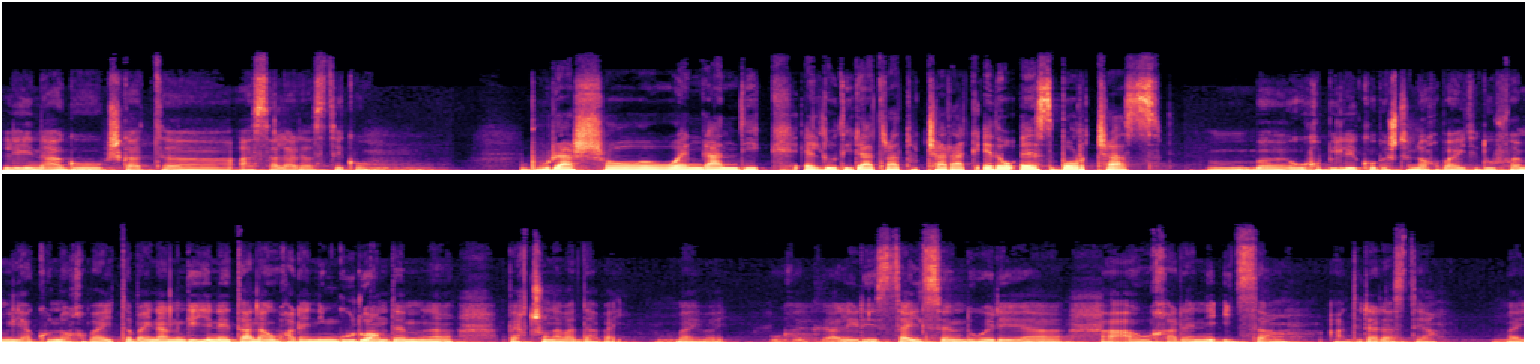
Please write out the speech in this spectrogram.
lehenago piskat uh, azalarazteko. Burasoen gandik eldu dira tratu txarrak edo ez bortxaz? Mm, urbileko beste norbait edo familiako norbait, baina gehienetan aurraren inguruan den uh, pertsona bat da bai. bai, bai. Horrek alere zailtzen du ere uh, aurraren hitza ateraraztea. Bai.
